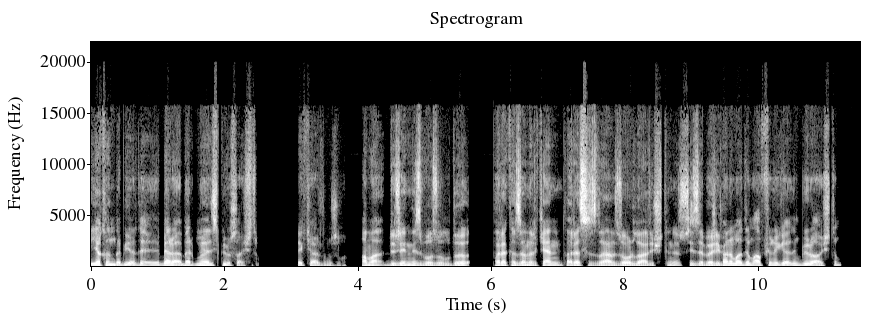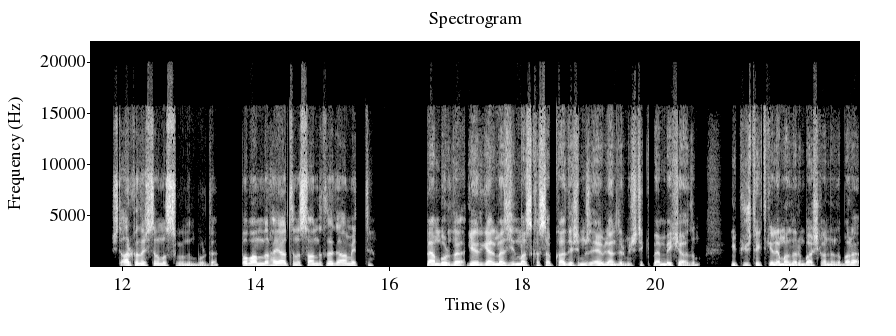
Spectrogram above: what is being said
yakınında bir yerde e, beraber mühendis bürosu açtım. Bekardım o zaman. Ama düzeniniz bozuldu. Para kazanırken parasızlığa, zorluğa düştünüz. Siz de böyle Tanımadığım Afyon'a geldim, büro açtım. İşte arkadaşlarıma sığındım burada. Babamlar hayatına sandıkla devam etti. Ben burada gelir gelmez Yılmaz Kasap kardeşimizi evlendirmiştik. Ben bekardım. Ülkücü Teknik Elemanların başkanlığını bana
